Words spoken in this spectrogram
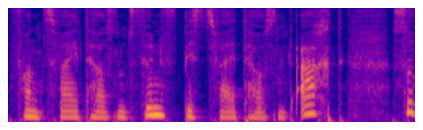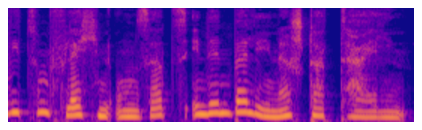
von 2005 bis 2008 sowie zum Flächenumsatz in den Berliner Stadtteilen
